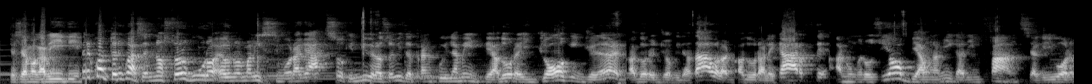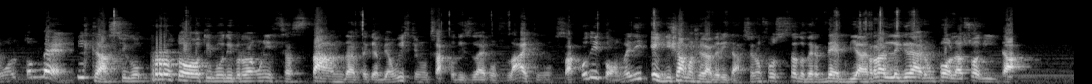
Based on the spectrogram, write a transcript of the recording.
ci siamo capiti? Per quanto riguarda il nostro Rokuro, è un normalissimo ragazzo che vive la sua vita tranquillamente, adora i giochi in generale, adora i giochi da tavola, adora le carte, ha numerosi hobby, ha un'amica d'infanzia che gli vuole molto bene. Il classico prototipo di protagonista standard che abbiamo visto in un sacco di Slice of Life, in un sacco di comedy. E diciamoci la verità, se non fosse stato per Debbie a rallegrare un po' la sua vita,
